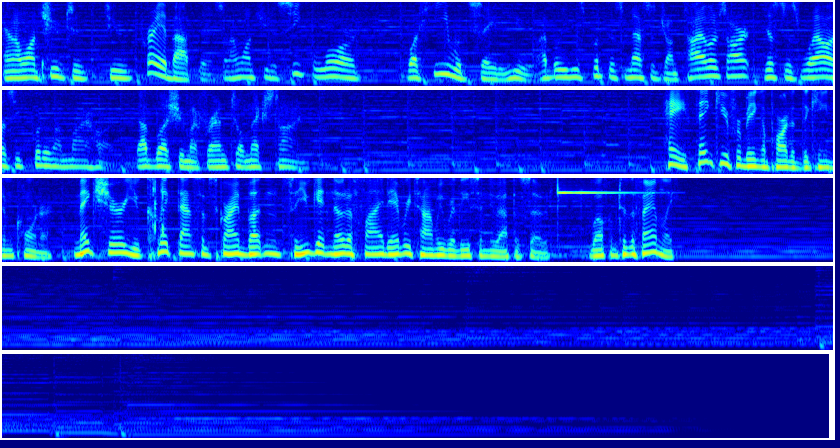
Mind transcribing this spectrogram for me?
And I want you to, to pray about this. And I want you to seek the Lord what he would say to you. I believe he's put this message on Tyler's heart just as well as he put it on my heart. God bless you, my friend. Until next time. Hey, thank you for being a part of the Kingdom Corner. Make sure you click that subscribe button so you get notified every time we release a new episode. Welcome to the family.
